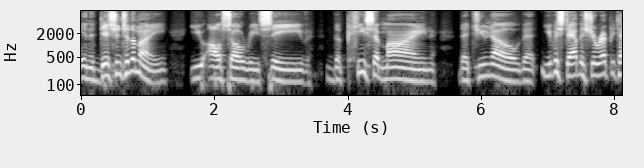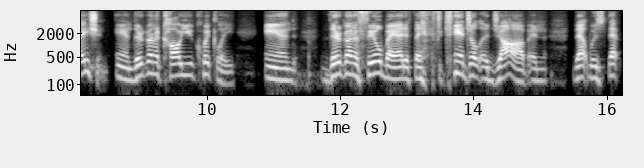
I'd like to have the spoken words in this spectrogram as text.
In addition to the money, you also receive the peace of mind that you know that you've established your reputation and they're going to call you quickly and they're going to feel bad if they have to cancel a job and that was that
